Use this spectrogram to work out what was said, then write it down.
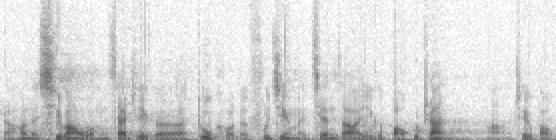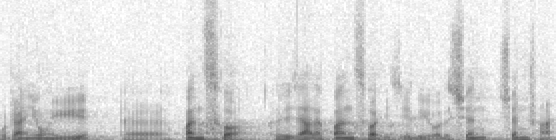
然后呢，希望我们在这个渡口的附近呢建造一个保护站啊，这个保护站用于呃观测科学家的观测以及旅游的宣宣传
